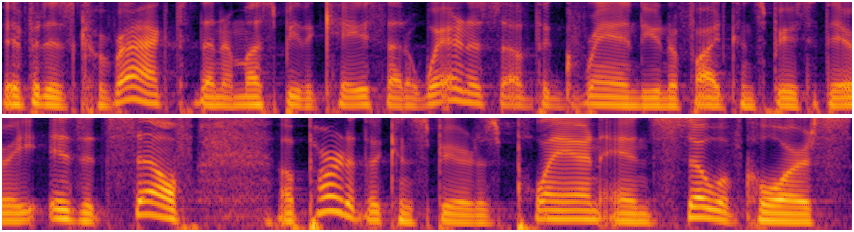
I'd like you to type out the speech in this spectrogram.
If it is correct, then it must be the case that awareness of the grand unified conspiracy theory is itself a part of the conspirators' plan, and so, of course,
